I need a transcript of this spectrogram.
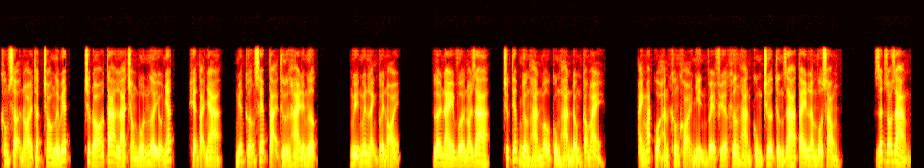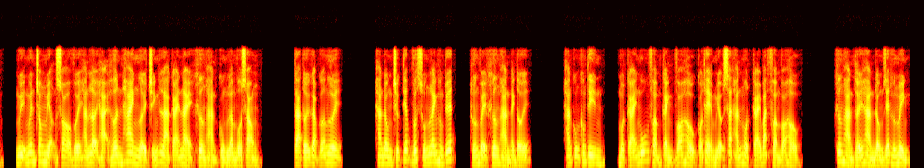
không sợ nói thật cho ngươi biết, trước đó ta là trong bốn người yếu nhất, hiện tại nhà, miễn cưỡng xếp tại thứ hai đến ngược. Ngụy nguyên lạnh cười nói. Lời này vừa nói ra, trực tiếp nhường hàn mâu cùng hàn đồng cao mày ánh mắt của hắn không khỏi nhìn về phía khương hàn cùng chưa từng ra tay lâm vô song. Rất rõ ràng, ngụy nguyên trong miệng so với hắn lợi hại hơn hai người chính là cái này khương hàn cùng lâm vô song. Ta tới gặp gỡ ngươi. Hàn đồng trực tiếp vứt xuống lanh hông tuyết, hướng về khương hàn đánh tới. Hắn cũng không tin, một cái ngũ phẩm cảnh võ hầu có thể miễu sát hắn một cái bát phẩm võ hầu. Khương hàn thấy hàn đồng giết hướng mình,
